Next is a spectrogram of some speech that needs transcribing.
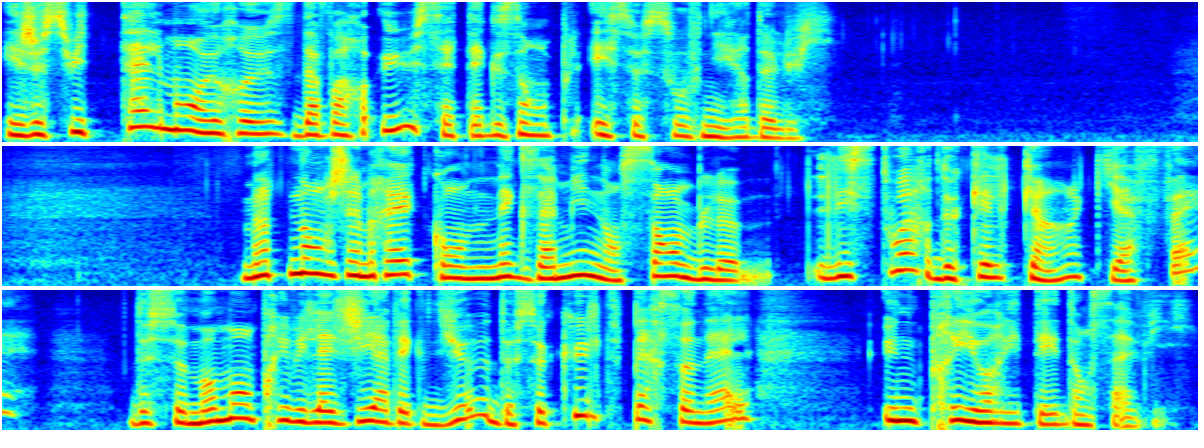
Et je suis tellement heureuse d'avoir eu cet exemple et ce souvenir de lui. Maintenant, j'aimerais qu'on examine ensemble l'histoire de quelqu'un qui a fait de ce moment privilégié avec Dieu, de ce culte personnel, une priorité dans sa vie.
